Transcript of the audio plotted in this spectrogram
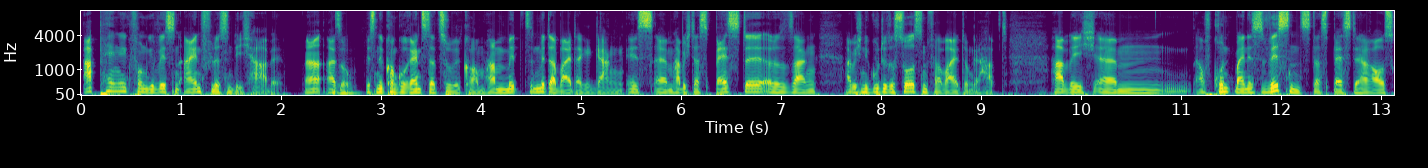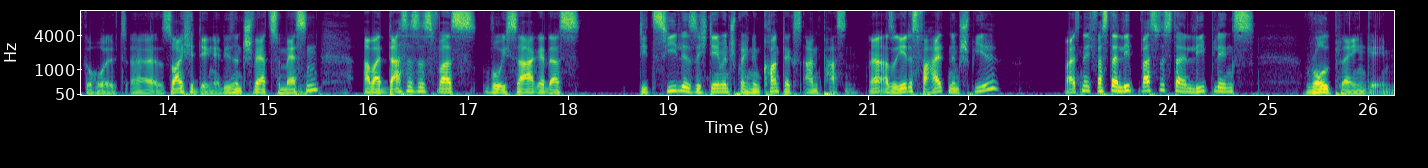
abhängig von gewissen Einflüssen, die ich habe. Ja, also ist eine Konkurrenz dazugekommen, mit, sind Mitarbeiter gegangen, ähm, habe ich das Beste, oder sozusagen, habe ich eine gute Ressourcenverwaltung gehabt, habe ich ähm, aufgrund meines Wissens das Beste herausgeholt. Äh, solche Dinge, die sind schwer zu messen, aber das ist es, was, wo ich sage, dass die Ziele sich dementsprechend im Kontext anpassen. Ja, also jedes Verhalten im Spiel, weiß nicht, was, dein was ist dein Lieblings-Roleplaying-Game?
